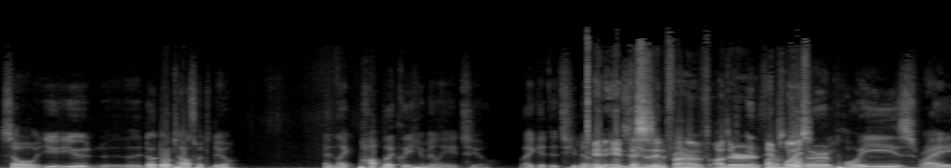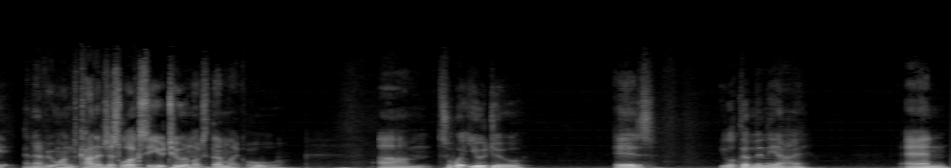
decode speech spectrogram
So you you don't don't tell us what to do." And like publicly humiliates you like it, it's humiliating. And, and this is in front of other in front employees. Of other employees, right? And everyone kind of just looks at you too and looks at them like, oh. Um, so what you do is you look them in the eye and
